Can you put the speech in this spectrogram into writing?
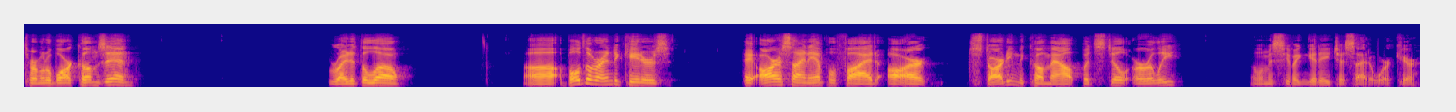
terminal bar comes in. Right at the low. Uh, both of our indicators, hey, RSI and amplified, are starting to come out, but still early. Let me see if I can get HSI to work here.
